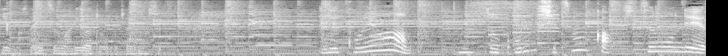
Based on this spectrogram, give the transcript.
檜山さん、いつもありがとうございます。で、これは、うんと、これは質問か。質問で、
